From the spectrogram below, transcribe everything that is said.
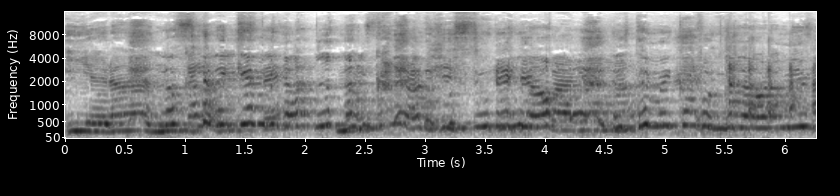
Y era. ¿Nunca la de qué Nunca la viste. No, estoy muy confundida ahora mismo.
